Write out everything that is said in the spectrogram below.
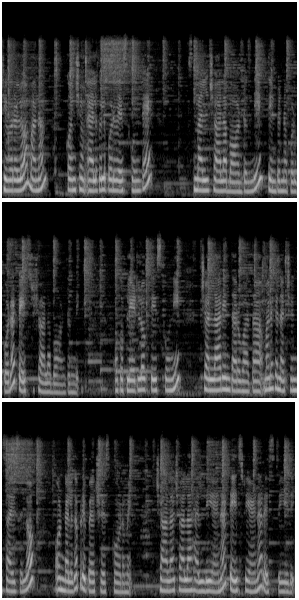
చివరలో మనం కొంచెం యాలకుల పొడి వేసుకుంటే స్మెల్ చాలా బాగుంటుంది. తింటున్నప్పుడు కూడా టేస్ట్ చాలా బాగుంటుంది. ఒక ప్లేట్లోకి తీసుకొని చల్లారిన తర్వాత మనకు నచ్చిన సైజులో ఉండలుగా ప్రిపేర్ చేసుకోవడమే. చాలా చాలా హెల్దీ అయిన టేస్టీ అయిన రెసిపీ ఇది.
